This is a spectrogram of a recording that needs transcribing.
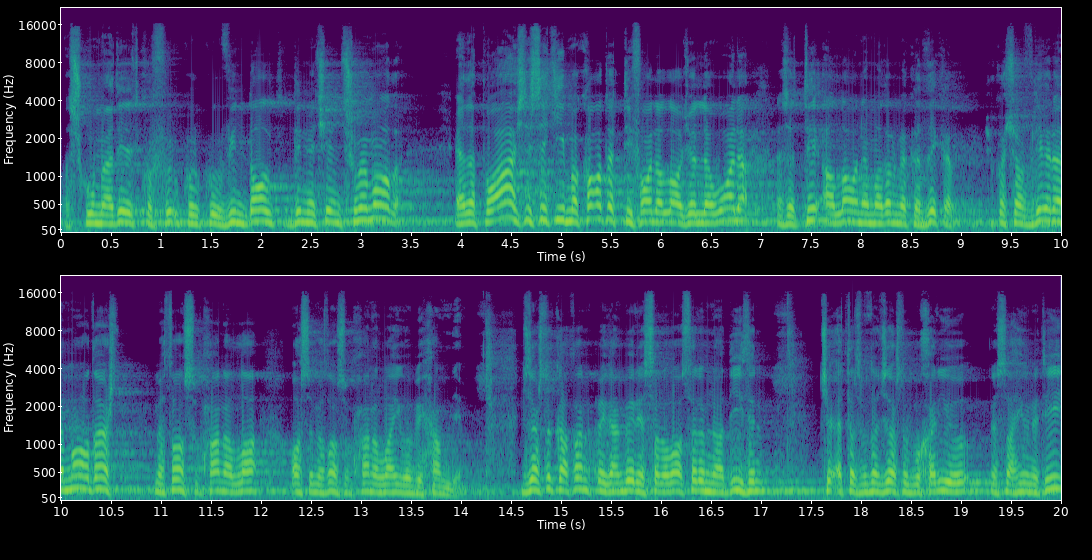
Dhe shkuma e detit, kur, kur, kur vijnë dallgët, din me qenë shumë e madhe. Edhe po aq nëse i ki mëkatet, t'i fal Allahu xhelle ve ala, nëse ti Allahun e madhëron me këtë dhikër. Çika vlerë e madhe është me thonë Subhanallah, ose me thonë Subhanallahi wa bihamdi. Gjithashtu ka thënë pejgamberi sallallahu sallam në hadithin, që e transmeton gjithashtu Bukhariu në sahihun e tij,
